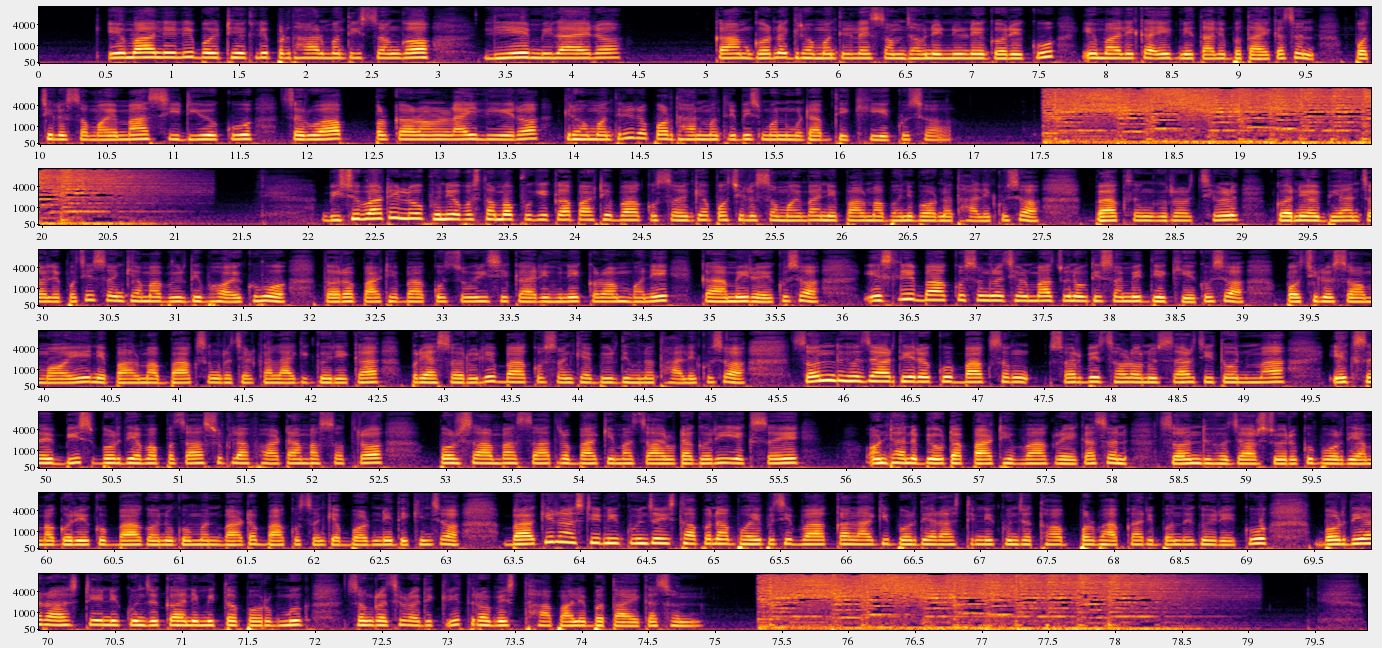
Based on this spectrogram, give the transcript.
एमाले बैठकले प्रधानमन्त्रीसँग लिए मिलाएर काम गर्न गृहमन्त्रीलाई सम्झाउने निर्णय गरेको एमालेका एक नेताले बताएका छन्। पछिल्लो समयमा सीडीओको सरुवा प्रकरणलाई लिएर गृहमन्त्री र प्रधानमन्त्री बीच मनमुटाव देखिएको छ। विश्वबाटै लोप हुने अवस्थामा पुगेका पाठे बाघको संख्या पछिल्लो समयमा नेपालमा भने बढ्न थालेको छ। बाघ संरक्षण गर्ने अभियान चलेपछि संख्यामा वृद्धि भएको हो तर पाठे बाघको चोरी सिकारी हुने क्रम भने कामै रहेको छ। यसले बाघको संरक्षणमा चुनौती समेत देखिएको छ। पछिल्लो समय नेपालमा बाघ संरक्षणका लागि गरिएका प्रयासहरूले बाघको संख्या वृद्धि हुन थालेको छ। सन् दुई हजार तेह्रको बाघ सर्वेक्षण अनुसार चितवनमा एक सय बीस बर्दियामा पचास शुक्ला फाटा जिल्लामा सत्र पर्सामा सात र बाँकीमा चारवटा गरी एक सय अन्ठानब्बेवटा पाठे बाघ रहेका छन्। सन् दुई हजार सोह्रको बर्दियामा गरिएको बाघ अनुगमनबाट बाघको संख्या बढ्ने देखिन्छ। बाँकी राष्ट्रिय निकुञ्ज स्थापना भएपछि बाघका लागि बर्दिया राष्ट्रिय निकुञ्ज थप प्रभावकारी बन्दै गइरहेको बर्दिया राष्ट्रिय निकुञ्जका निमित्त प्रमुख संरक्षण अधिकृत रमेश थापाले बताएका छन्।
